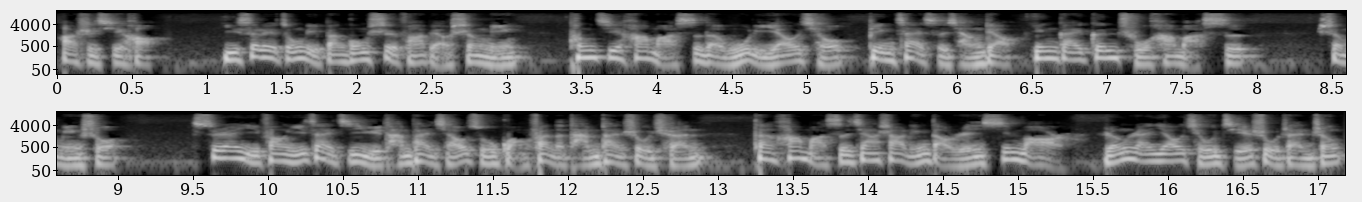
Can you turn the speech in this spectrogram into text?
二十七号，以色列总理办公室发表声明，抨击哈马斯的无理要求，并再次强调应该根除哈马斯。声明说，虽然乙方一再给予谈判小组广泛的谈判授权，但哈马斯加沙领导人辛瓦尔仍然要求结束战争。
